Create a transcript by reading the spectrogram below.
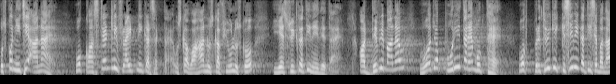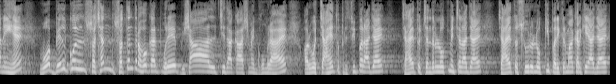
उसको नीचे आना है। वो कॉन्स्टेंटली फ़्लाइट नहीं कर सकता है। उसका वाहन, उसका फ्यूल उसको ये स्वीकृति नहीं देता है। और दिव्य मानव, वो जो पूरी तरह मुक्त है, वो पृथ्वी की किसी भी गति से बंधा नहीं है, वो बिल्कुल स्वच्छंद, स्वतंत्र होकर पूरे विशाल चिदाकाश में घूम रहा है, और वो चाहे तो पृथ्वी पर आ जाए चाहे तो चंद्रलोक में चला जाए, चाहे तो सूर्यलोक की परिक्रमा करके आ जाए,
